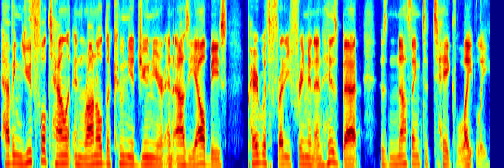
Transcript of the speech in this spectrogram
having youthful talent in Ronald Acuna Jr. and Ozzie Albies paired with Freddie Freeman and his bat is nothing to take lightly.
